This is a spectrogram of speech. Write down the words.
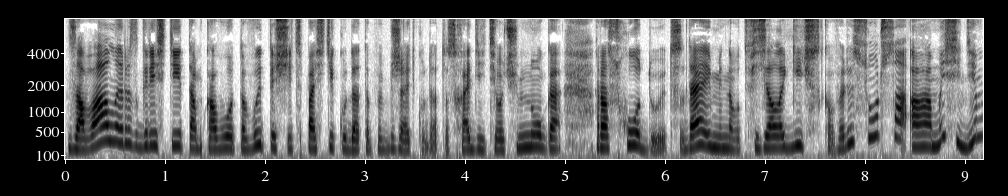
завалы разгрести, там кого-то вытащить, спасти, куда-то побежать, куда-то сходить, и очень много расходуется, да, именно вот физиологического ресурса, а мы сидим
